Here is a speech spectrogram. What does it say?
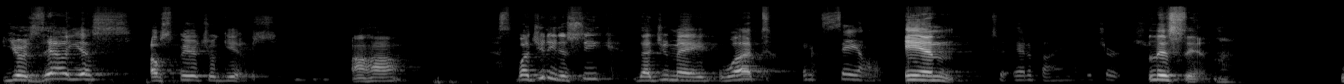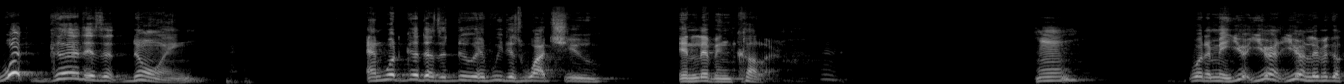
You're zealous of spiritual gifts. Uh-huh. But you need to seek that you may what? Excel In to edifying of the church. listen. What good is it doing? And what good does it do if we just watch you in living color? Hmm. What do you mean? You're you're you're in living color.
